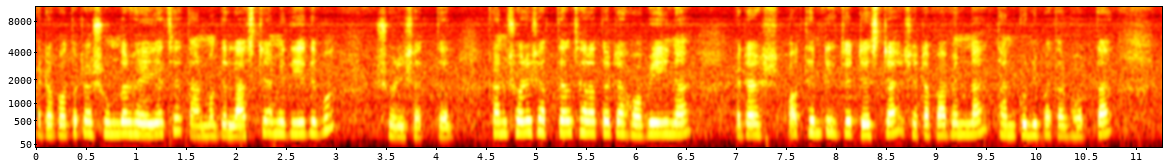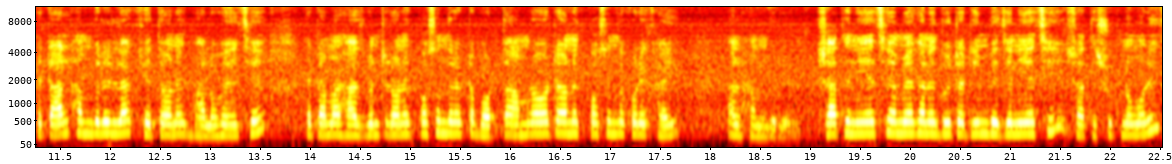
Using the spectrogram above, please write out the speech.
এটা কতটা সুন্দর হয়ে গেছে। তার মধ্যে লাস্টে আমি দিয়ে দেব সরিষার তেল। কারণ সরিষার তেল ছাড়া তো এটা হবেই না। এটা অথেন্টিক যে টেস্টটা সেটা পাবেন না। থানকুনি পাতার ভর্তা। এটা আলহামদুলিল্লাহ খেতে অনেক ভালো হয়েছে। এটা আমার হাজব্যান্ডের অনেক পছন্দের একটা ভর্তা, আমরাও এটা অনেক পছন্দ করে খাই, আলহামদুলিল্লাহ। সাথে নিয়েছি আমি এখানে দুইটা ডিম ভেজে নিয়েছি, সাথে শুকনো মরিচ,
